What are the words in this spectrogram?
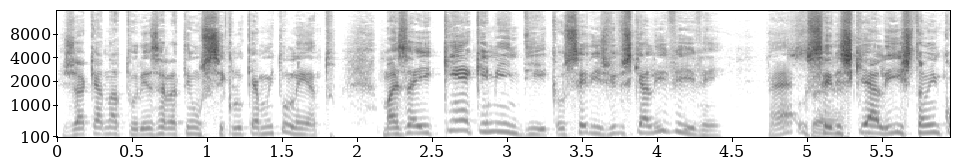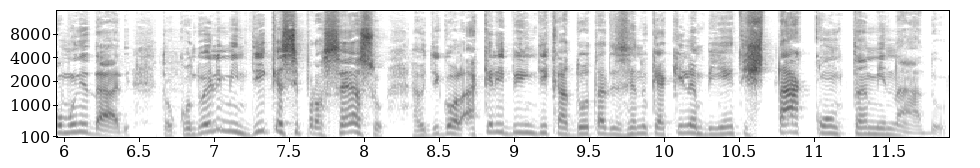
já que a natureza ela tem um ciclo que é muito lento. Mas aí quem é que me indica? Os seres vivos que ali vivem. Né? Os seres que ali estão em comunidade. Então, quando ele me indica esse processo, eu digo, olha, aquele bioindicador está dizendo que aquele ambiente está contaminado.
